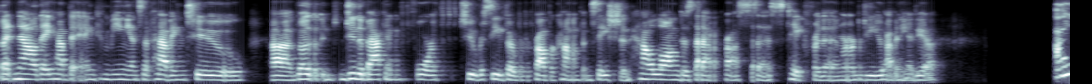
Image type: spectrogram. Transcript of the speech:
but now they have the inconvenience of having to uh, go do the back and forth to receive their proper compensation. How long does that process take for them, or do you have any idea? I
